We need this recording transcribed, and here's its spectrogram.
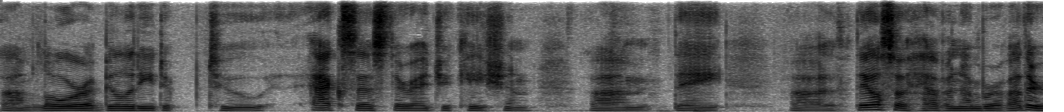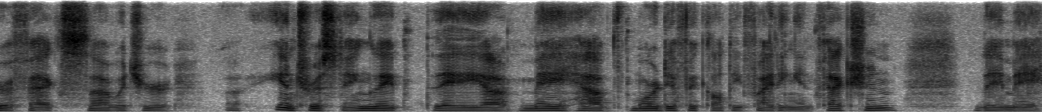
um, lower ability to, to access their education. Um, they, uh, they also have a number of other effects uh, which are uh, interesting. They, they uh, may have more difficulty fighting infection. They may,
